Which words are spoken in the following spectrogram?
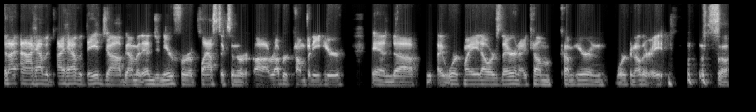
And I, and I have a I have a day job. I'm an engineer for a plastics and uh, rubber company here, and uh, I work my eight hours there, and I come come here and work another eight. so.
